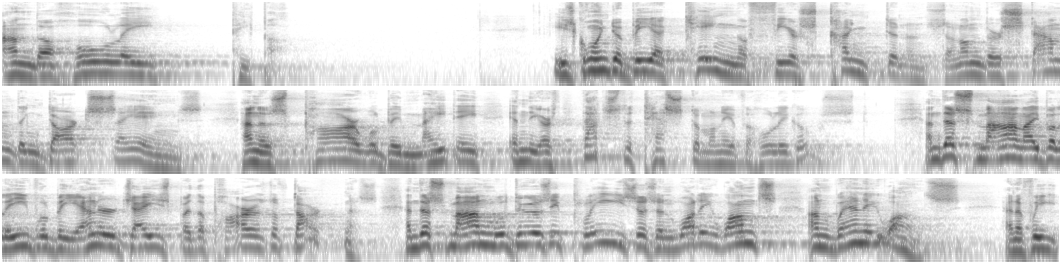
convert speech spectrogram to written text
and the holy people. He's going to be a king of fierce countenance and understanding dark sayings, and his power will be mighty in the earth. That's the testimony of the Holy Ghost. And this man, I believe, will be energized by the powers of darkness. And this man will do as he pleases and what he wants and when he wants. And if we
